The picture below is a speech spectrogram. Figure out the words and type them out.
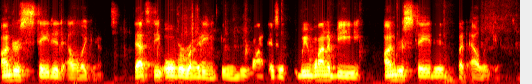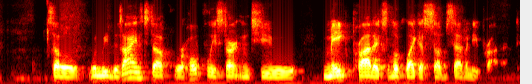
understated elegant. That's the overriding theme we want. Is we want to be understated but elegant. So when we design stuff, we're hopefully starting to make products look like a sub 70 product,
